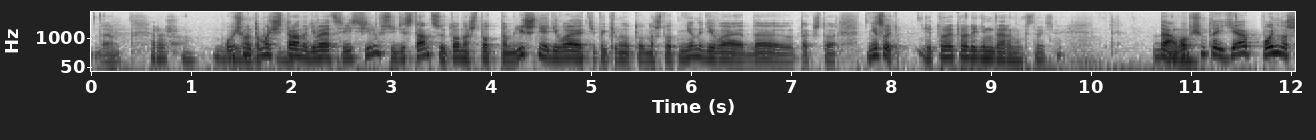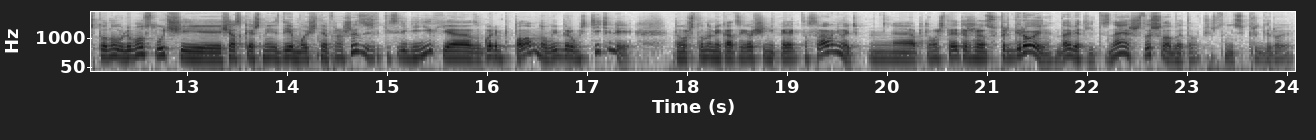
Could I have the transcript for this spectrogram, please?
да. Хорошо. В общем, он там очень странно одевается весь фильм, всю дистанцию, то на что-то там лишнее одевает, типа кимоно, то на что-то не надевает, да, так что не суть. И то, и то легендарно, кстати. Да, mm. в общем-то, я понял, что, ну, в любом случае, сейчас, конечно, есть две мощные франшизы, все-таки среди них я с горем пополам, но выберу Мстителей, потому что, ну, мне кажется, вообще некорректно сравнивать, э, потому что это же супергерои, да, Ветли, ты знаешь, слышал об этом вообще, что они супергерои?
